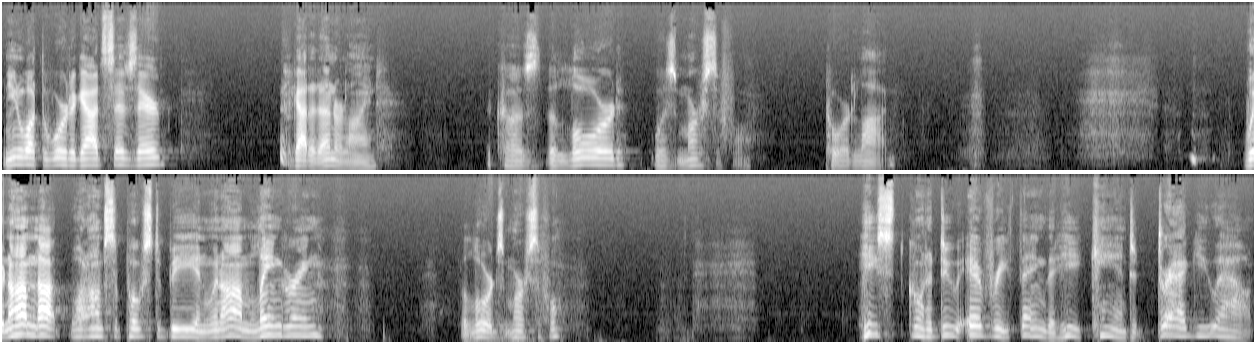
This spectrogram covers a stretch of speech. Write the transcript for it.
And you know what the Word of God says there? I got it underlined. Because the Lord was merciful toward Lot. When I'm not what I'm supposed to be and when I'm lingering, the Lord's merciful. He's going to do everything that He can to drag you out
